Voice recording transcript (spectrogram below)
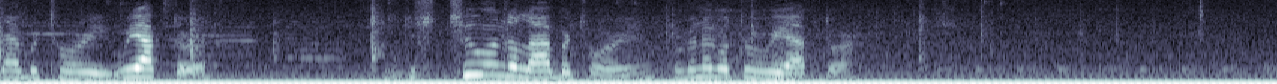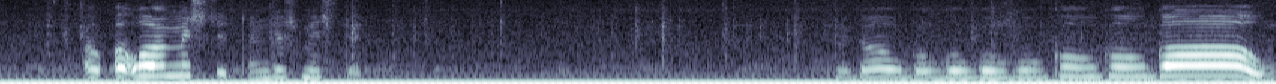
Laboratory. Reactor. There's two in the laboratory. We're gonna go to reactor. Oh, oh, oh, I missed it. I just missed it. Here we go, go, go, go, go, go, go.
